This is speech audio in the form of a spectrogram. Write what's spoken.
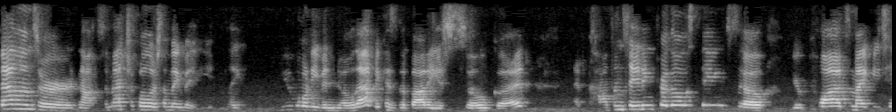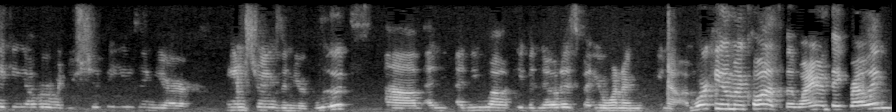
balance or not symmetrical or something, but like you won't even know that because the body is so good at compensating for those things. So your quads might be taking over when you should be using your hamstrings and your glutes. Um, and, and you won't even notice, but you're wondering, you know, I'm working on my quads, but why aren't they growing?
